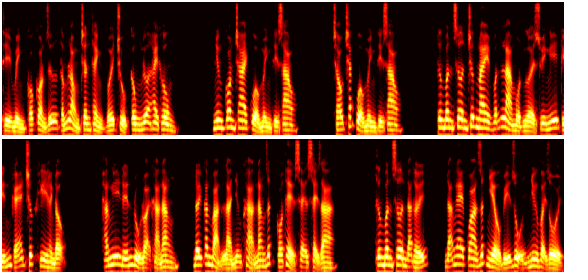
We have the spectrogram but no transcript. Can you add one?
thì mình có còn giữ tấm lòng chân thành với chủ công nữa hay không? Nhưng con trai của mình thì sao? Cháu chắt của mình thì sao? Tương vân sơn trước nay vẫn là một người suy nghĩ kín kẽ trước khi hành động. Hắn nghĩ đến đủ loại khả năng, đây căn bản là những khả năng rất có thể sẽ xảy ra. Thương vân sơn đã thấy, đã nghe qua rất nhiều ví dụ như vậy rồi.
